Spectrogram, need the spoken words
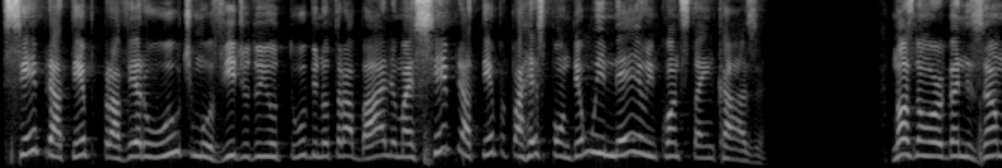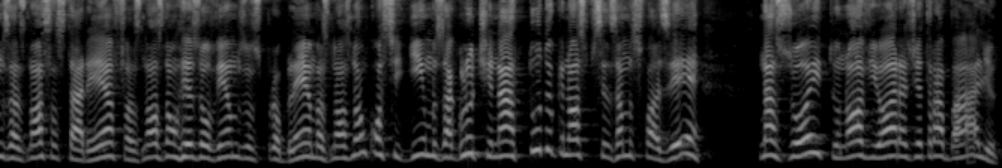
Sempre há tempo para ver o último vídeo do YouTube no trabalho, mas sempre há tempo para responder um e-mail enquanto está em casa. Nós não organizamos as nossas tarefas, nós não resolvemos os problemas, nós não conseguimos aglutinar tudo o que nós precisamos fazer nas oito, nove horas de trabalho.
